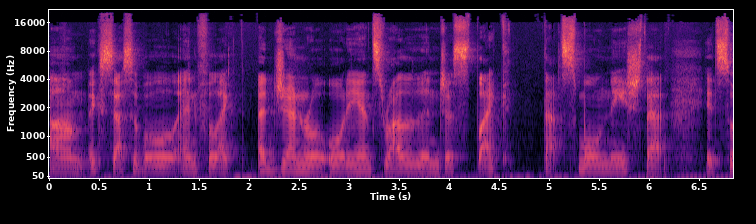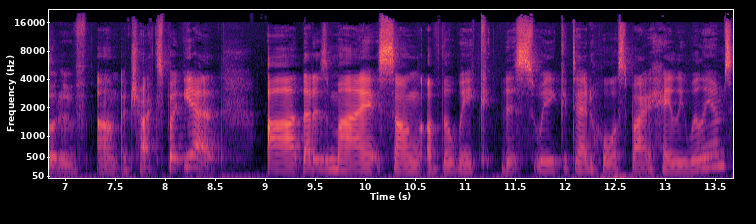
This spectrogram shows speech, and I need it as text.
um, accessible and for like a general audience rather than just like that small niche that it sort of um, attracts. But yeah, uh, that is my song of the week this week, Dead Horse by Hayley Williams.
